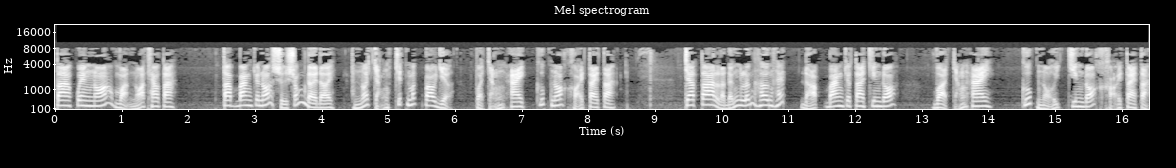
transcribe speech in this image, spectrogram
ta quen nó và nó theo ta ta ban cho nó sự sống đời đời, nó chẳng chết mất bao giờ, và chẳng ai cướp nó khỏi tay ta. Cha ta là đấng lớn hơn hết, đã ban cho ta chiên đó, và chẳng ai cướp nổi chiên đó khỏi tay ta.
